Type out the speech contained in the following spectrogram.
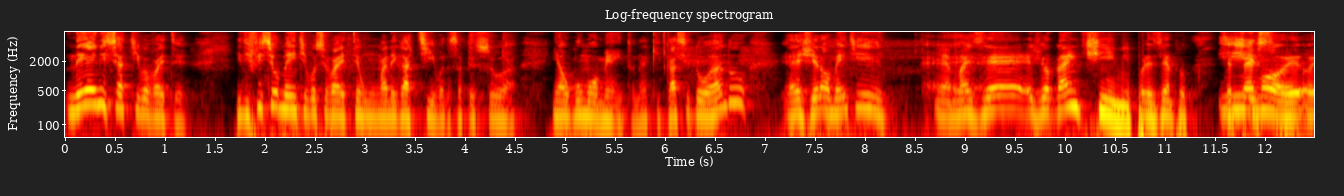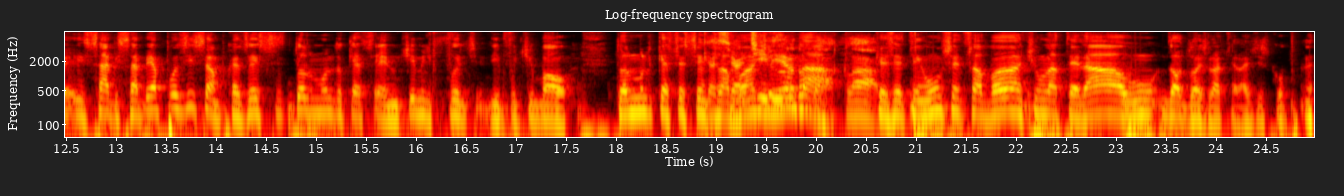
nem a iniciativa vai ter. E dificilmente você vai ter uma negativa dessa pessoa em algum momento, né? Que está se doando é geralmente. É, mas é jogar em time, por exemplo, você Isso. pega, um, eh, eh, sabe, saber a posição, porque às vezes todo mundo quer ser no time de fute- de futebol, todo mundo quer ser Quer ser centroavante, artilheiro, não não dá. dá, claro. Quer dizer, tem um centroavante, um lateral, um, não, dois laterais, desculpa, né?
